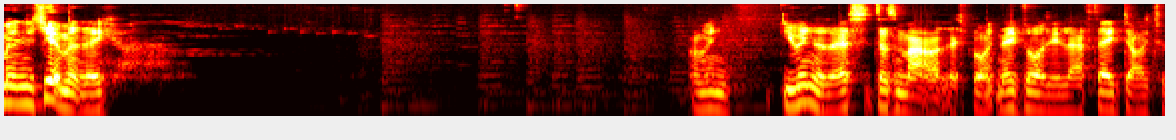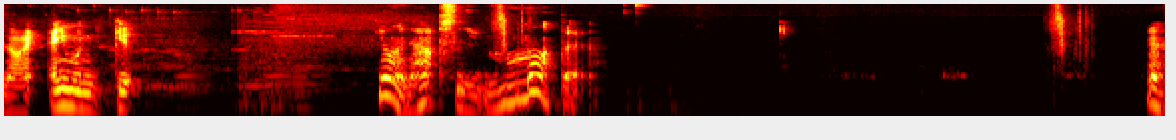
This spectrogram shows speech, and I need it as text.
Mean, legitimately, I mean, you're into this. It doesn't matter at this point. They've already left. They died tonight. Anyone get? You're an absolute muppet. Yeah.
